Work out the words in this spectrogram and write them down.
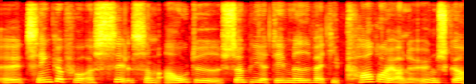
øh, tænker på os selv som afdøde, så bliver det med, hvad de pårørende ønsker,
